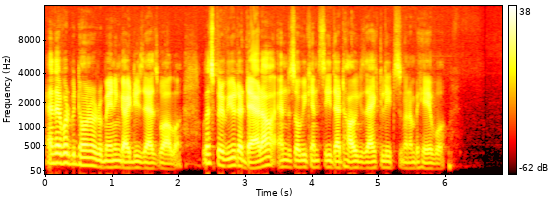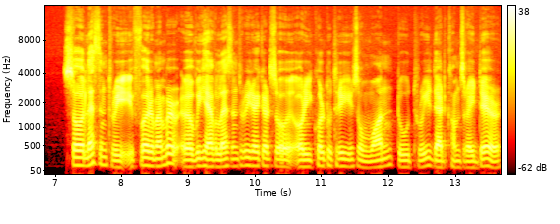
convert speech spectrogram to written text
and there would be no remaining IDs as well. Let's preview the data and so we can see that how exactly it's going to behave. So less than 3, if I remember uh, we have less than 3 records so, or equal to 3, so 1, 2, 3 that comes right there.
